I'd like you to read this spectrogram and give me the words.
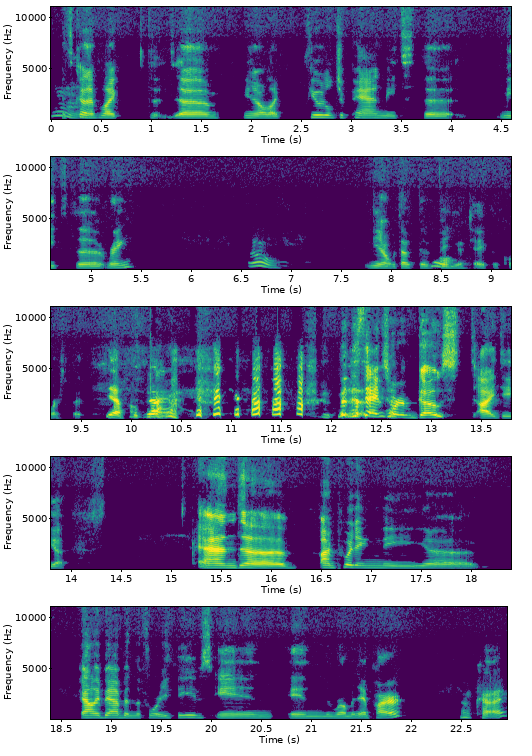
It's Hmm. kind of like the, the you know like feudal Japan meets the meets the ring. Oh. You know, without the Cool. videotape, of course, but Yes, exactly. but the same sort of ghost idea. And uh, I'm putting the uh, Alibaba and the Forty Thieves in in the Roman Empire. okay.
